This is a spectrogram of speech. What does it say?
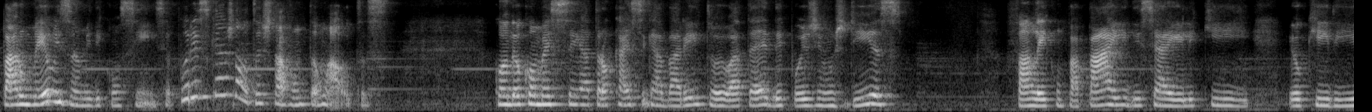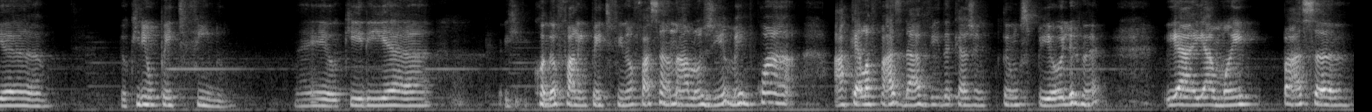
para o meu exame de consciência. Por isso que as notas estavam tão altas. Quando eu comecei a trocar esse gabarito, eu até depois de uns dias falei com o papai e disse a ele que eu queria eu queria um pente fino, né? Eu queria quando eu falo em pente fino, eu faço analogia mesmo com a, aquela fase da vida que a gente tem uns piolhos, né? E aí a mãe passa,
